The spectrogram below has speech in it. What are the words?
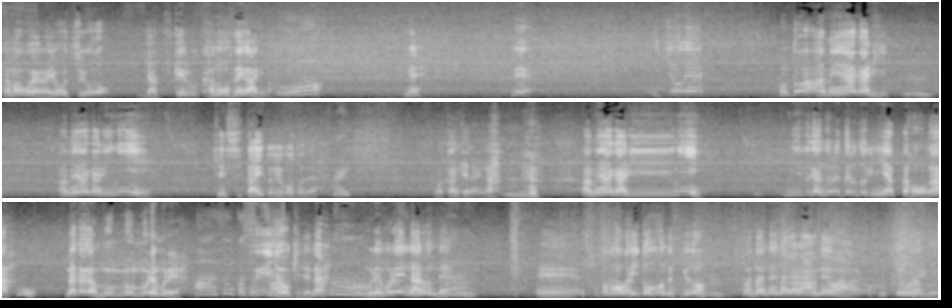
卵やら幼虫をやっつける可能性があります。ね。で一応ね本当は雨上がりうん。雨上がりに消したいということで、はい。まあ、関係ないな。うん。雨上がりに水が濡れてる時にやった方が中がムンムンムレムレや。ああそうかそうか。水蒸気でなうん。ムレムレになるんで、うんえーその方がいいと思うんですけど、うん。まあ、残念ながら雨は降っておらず、そう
